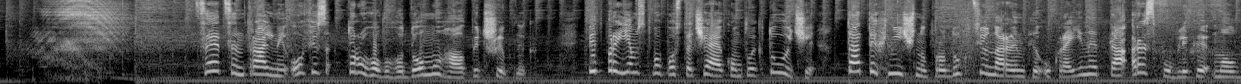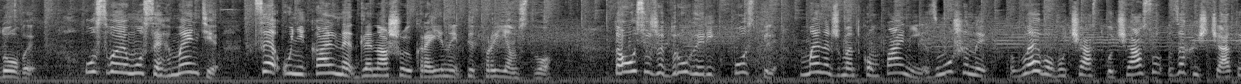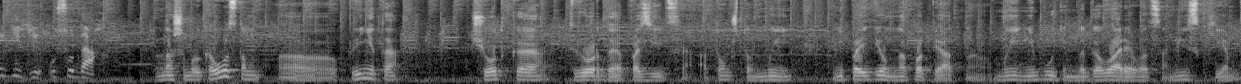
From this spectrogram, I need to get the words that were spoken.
Це центральний офіс торгового дому Галпідшипник. Підприємство постачає комплектуючі та технічну продукцію на ринки України та Республіки Молдови. У своєму сегменті це унікальне для нашої країни підприємство. Та ось уже другий рік поспіль менеджмент компанії змушений левову частку часу захищати її у судах. Нашим руководством э, принята четкая, твердая позиция о том, что мы не пойдем на попятную, мы не будем договариваться ни с кем.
